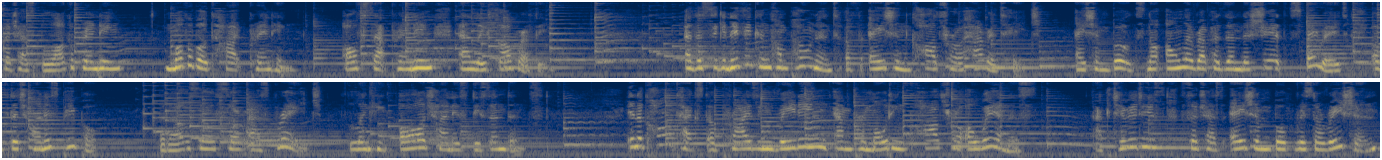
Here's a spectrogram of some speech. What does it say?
such as block printing, movable type printing, offset printing, and lithography. As a significant component of Asian cultural heritage, Asian books not only represent the shared spirit of the Chinese people, but also serve as bridge linking all Chinese descendants. In the context of prizing reading and promoting cultural awareness, activities such as Asian book restoration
